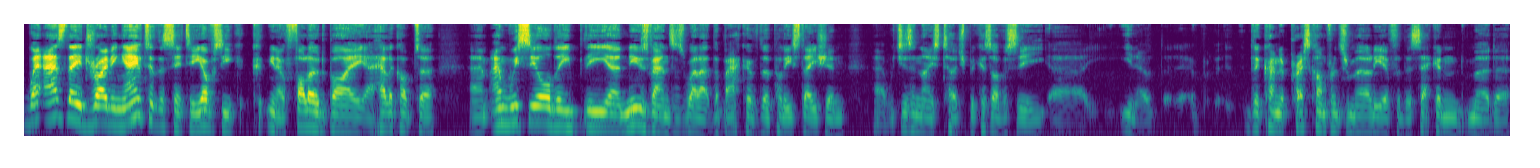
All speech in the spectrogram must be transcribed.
where as they're driving out of the city, obviously, you know, followed by a helicopter, um, and we see all the the uh, news vans as well at the back of the police station, uh, which is a nice touch because obviously, uh, you know, the, kind of press conference from earlier for the second murder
